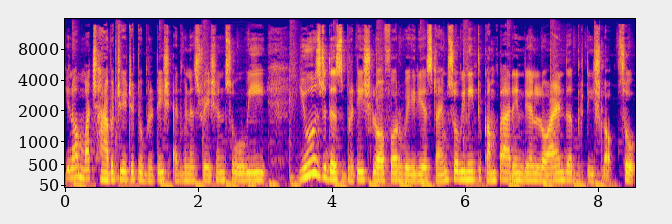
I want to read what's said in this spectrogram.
you know much habituated to british administration. So we used this british law for various times. So we need to compare indian law and the british law. So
